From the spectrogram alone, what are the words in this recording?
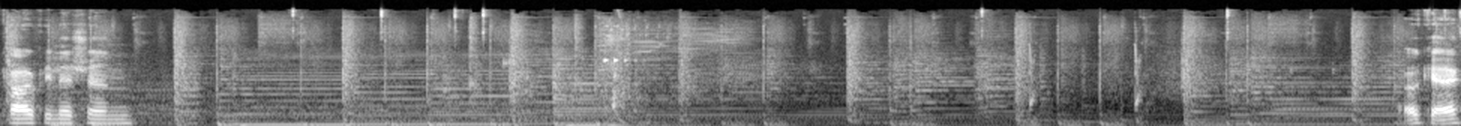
photography mission. Okay.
